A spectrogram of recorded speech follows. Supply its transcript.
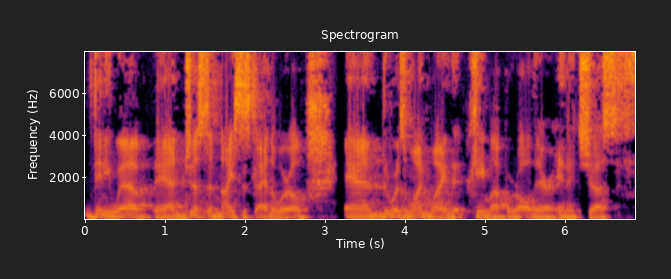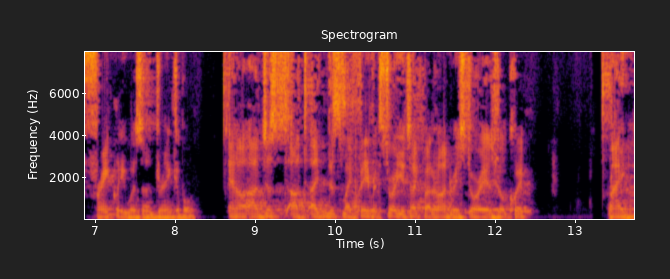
Dinny Webb, and just the nicest guy in the world. And there was one wine that came up. We're all there, and it just, frankly, was undrinkable. And I'll, I'll just, I'll, I, this is my favorite story. You talked about an Andre story, is real quick. I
